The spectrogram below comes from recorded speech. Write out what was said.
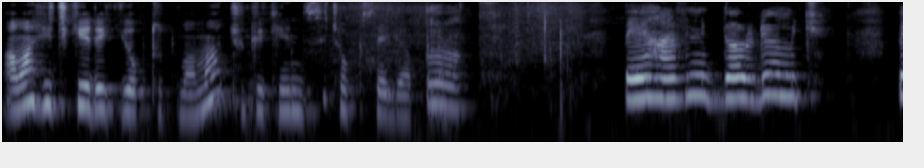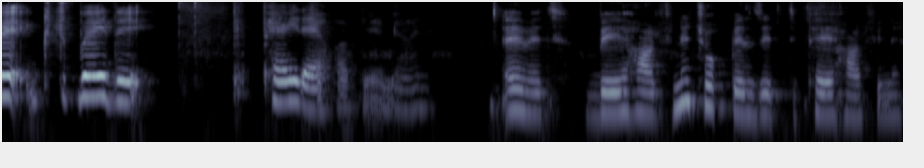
ama hiç gerek yok tutmama. Çünkü kendisi çok güzel yapıyor. Evet. B harfini gördüğüm için B, küçük B de P de yapabilirim yani. Evet B harfine çok benzetti P harfini.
